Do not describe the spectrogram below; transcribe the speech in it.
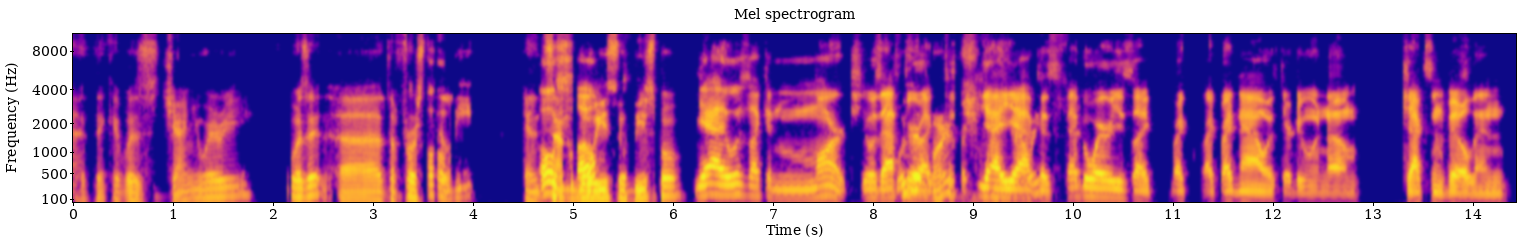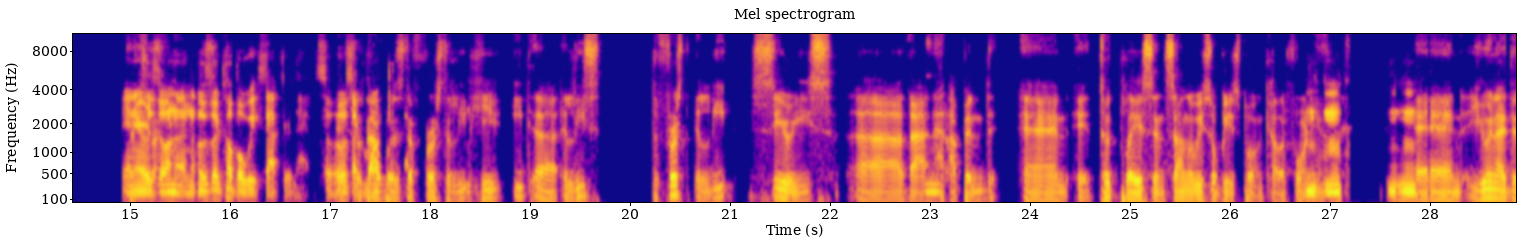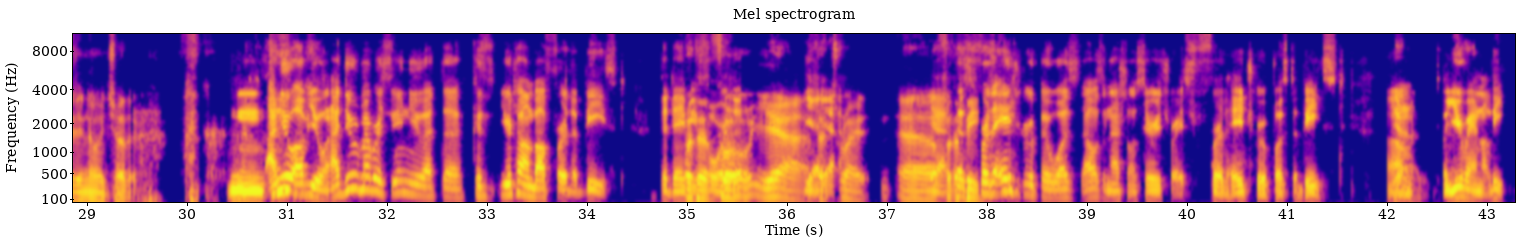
I think it was January, was it? Uh the first Oh. elite in Oh, San slow? Luis Obispo. Yeah, it was like in March. It was after it like March? yeah, yeah, because February is like right like right now is they're doing um Jacksonville and in That's right. Arizona, and it was a couple weeks after that. So it And was so like that March. was the first elite he eat uh elite the first elite series uh that Mhm. happened and it took place in San Luis Obispo in California. Mhm, mhm. And you and I didn't know each other. Mm, I knew of you, and I do remember seeing you at the because you're talking about for the Beast the day For before. the, for, yeah, Yeah, that's right. Uh, yeah, for the because for the age group, it was that was a national series race for the age group was the Beast. Um, Yeah. but you ran elite.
